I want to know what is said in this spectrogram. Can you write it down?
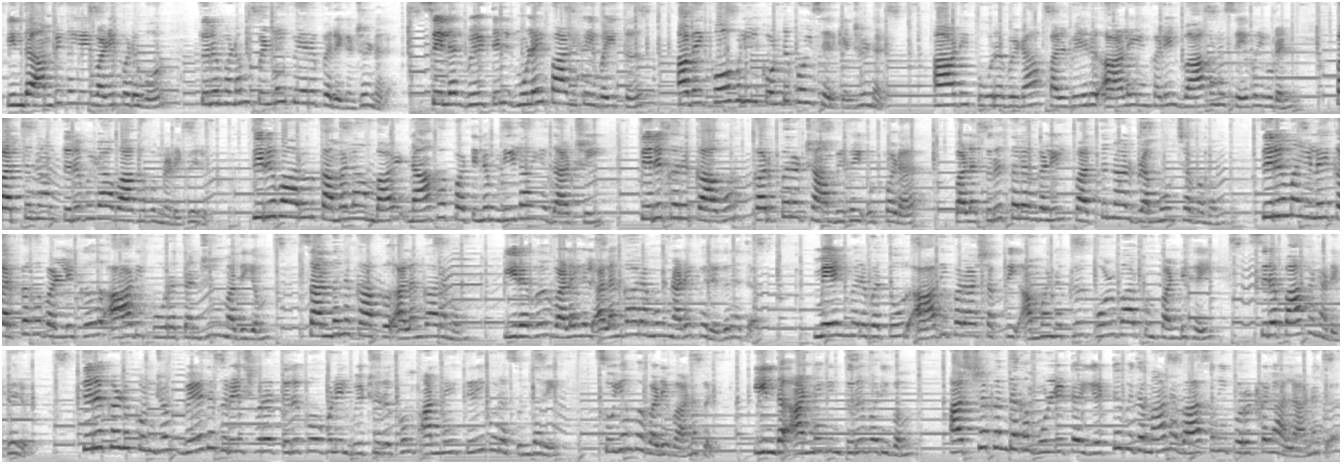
இந்த அம்பிகையை வழிபடுவோர் திருமணம் பிள்ளை பேறு பெறுகின்றனர். சிலர் வீட்டில் முளைப்பாலிகை வைத்து அதை கோவிலில் கொண்டு போய் சேர்க்கின்றனர். ஆடி பூர விழா பல்வேறு ஆலயங்களில் வாகன சேவையுடன் பத்து நாள் திருவிழாவாகவும் நடைபெறும். திருவாரூர் கமலாம்பாள் நாகப்பட்டினம் நீலாயதாட்சி திருக்கருக்காவூர் கற்பரச்சாம்பிகை உட்பட பல திருத்தலங்களில் பத்து நாள் பிரம்மோற்சவமும் திருமயிலை கற்பகவள்ளிக்கு ஆடி பூரத்தன்று மதியம் சந்தனக்காப்பு அலங்காரமும் இரவு வளையல் அலங்காரமும் நடைபெறுகிறது. மேல்மருவத்தூர் ஆதிபராசக்தி அம்மனுக்கு கூழ்வார்க்கும் பண்டிகை சிறப்பாக நடைபெறும். திருக்கழுக்குன்றம் வேதகிரீஸ்வரர் திருக்கோவிலில் வீற்றிருக்கும் அன்னை திரிபுர சுந்தரி சுயம்பு வடிவானவள். இந்த அன்னையின் திருவடிவம் அஷ்டகந்தகம் உள்ளிட்ட எட்டு விதமான வாசனை பொருட்களால் ஆனது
